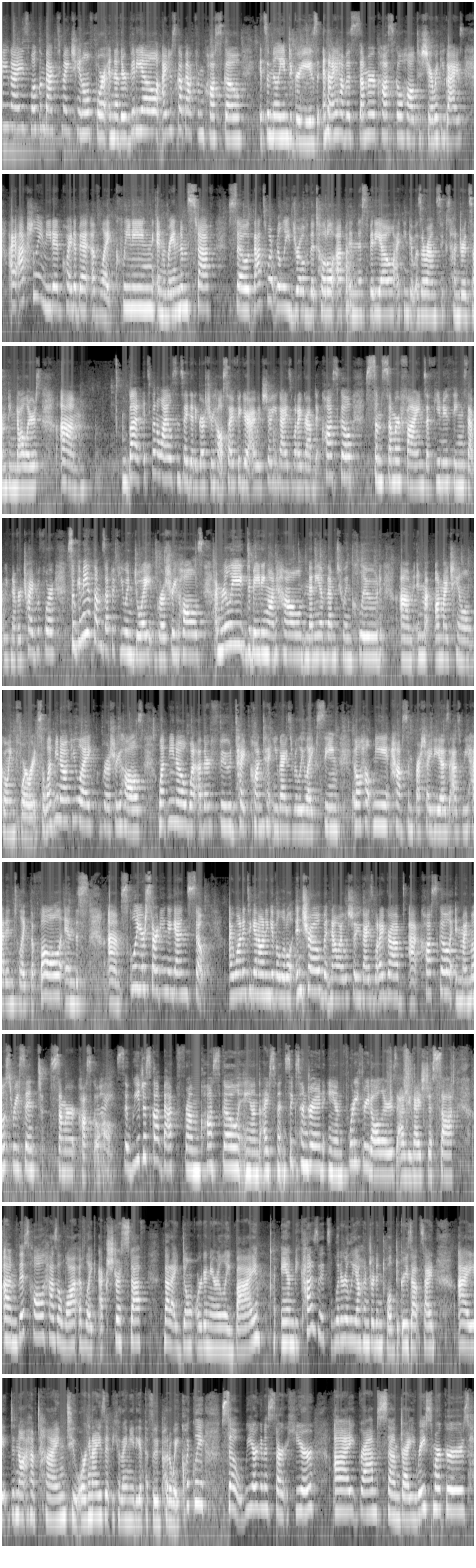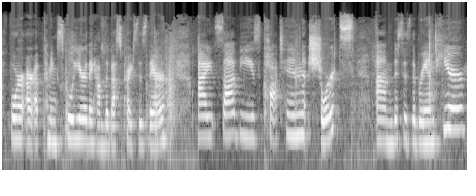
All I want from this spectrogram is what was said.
Hi you guys, welcome back to my channel for another video. I just got back from Costco. It's a million degrees and I have a summer Costco haul to share with you guys. I actually needed quite a bit of like cleaning and random stuff. So that's what really drove the total up in this video. I think it was around 600 something dollars. Um, but it's been a while since I did a grocery haul, so I figure I would show you guys what I grabbed at Costco, some summer finds, a few new things that we've never tried before. So give me a thumbs up if you enjoy grocery hauls. I'm really debating on how many of them to include um, in my, on my channel going forward. So let me know if you like grocery hauls. Let me know what other food type content you guys really like seeing. It'll help me have some fresh ideas as we head into like the fall and this um, school year starting again. So I wanted to get on and give a little intro, but now I will show you guys what I grabbed at Costco in my most recent summer Costco haul. Right, so we just got back from Costco and I spent $643 as you guys just saw. Um, this haul has a lot of like extra stuff that I don't ordinarily buy. And because it's literally 112 degrees outside, I did not have time to organize it because I need to get the food put away quickly. So we are gonna start here. I grabbed some dry erase markers for our upcoming school year. They have the best prices there. I saw these cotton shorts. Um, this is the brand here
